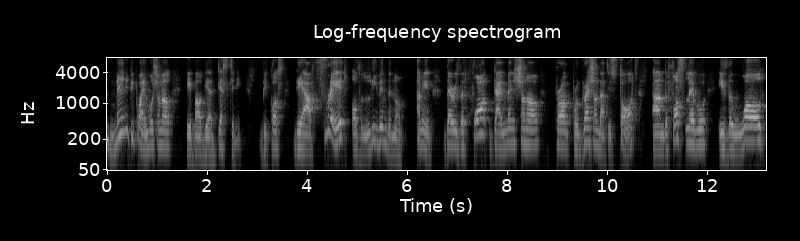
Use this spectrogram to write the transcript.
Many people are emotional about their destiny because they are afraid of leaving the norm. I mean, there is a four dimensional prog- progression that is taught. Um, the first level is the world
